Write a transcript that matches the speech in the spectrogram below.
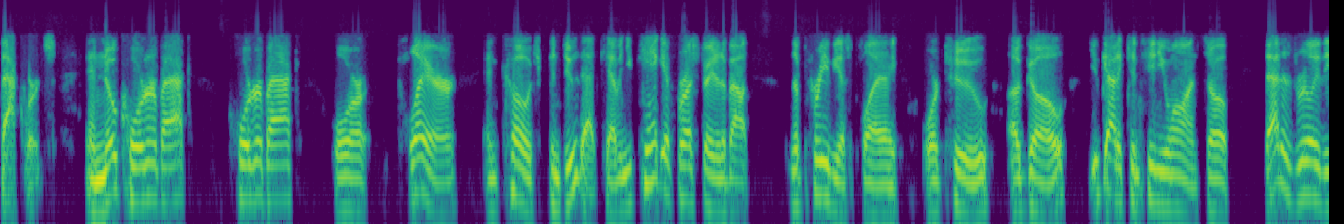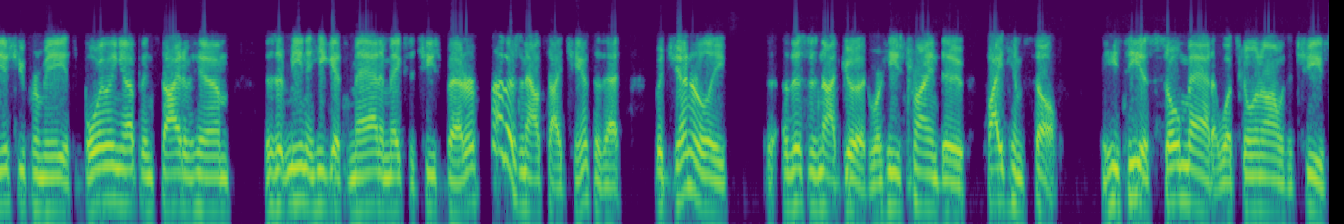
Backwards. And no cornerback, quarterback, or player and coach can do that, Kevin. You can't get frustrated about the previous play or two ago. You've got to continue on. So that is really the issue for me. It's boiling up inside of him. Does it mean that he gets mad and makes the Chiefs better? Well, there's an outside chance of that. But generally, uh, this is not good where he's trying to fight himself. He's, he is so mad at what's going on with the Chiefs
